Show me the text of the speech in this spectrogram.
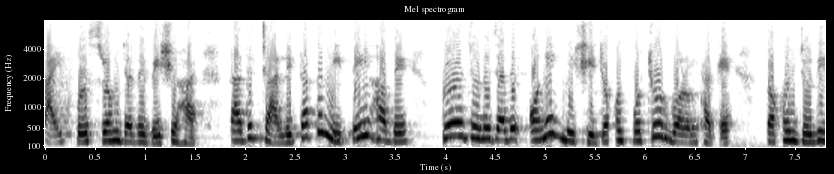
কায়িক পরিশ্রম যাদের বেশি হয়, তাদের চার লিটার তো নিতেই হবে। প্রয়োজনে যাদের অনেক বেশি, যখন প্রচুর গরম থাকে, তখন যদি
